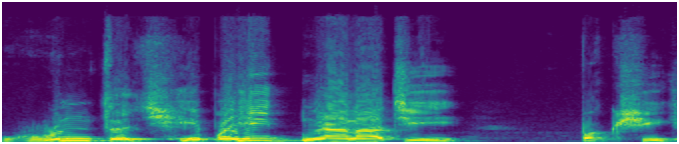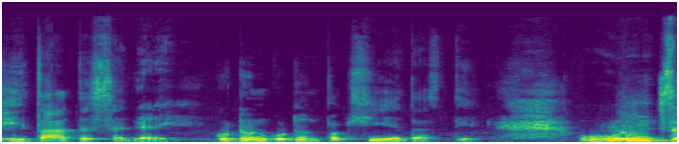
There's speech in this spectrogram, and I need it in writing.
उंच झेपही ज्ञानाची पक्षी घेतात सगळे. कुठून कुठून पक्षी येत असतील? उंच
